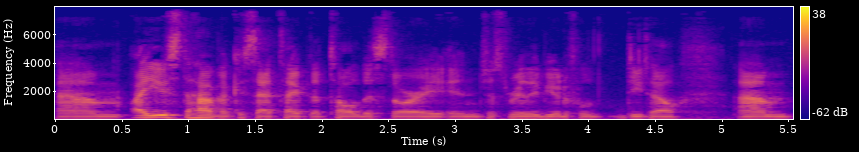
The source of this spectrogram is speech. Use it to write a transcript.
Um, I used to have a cassette tape that told this story in just really beautiful detail. Um,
